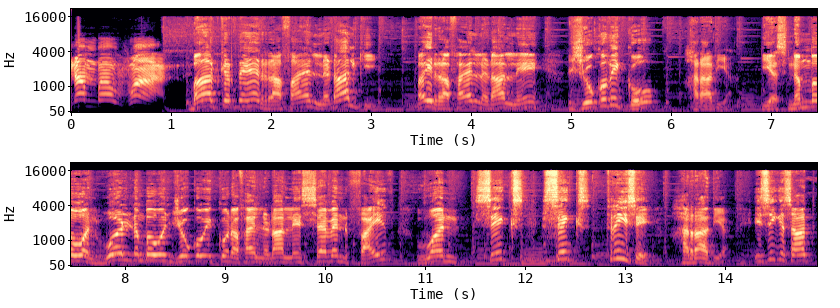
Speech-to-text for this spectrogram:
number one बात करते हैं राफायल नडाल की। भाई राफायल नडाल ने जोकोविक को हरा दिया। Yes number one world number one Djokovic को राफेल नडाल ने seven five one six six three से हरा दिया। इसी के साथ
